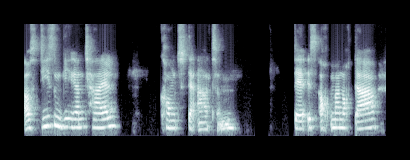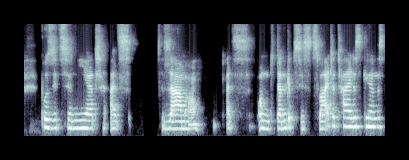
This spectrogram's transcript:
aus diesem Gehirnteil kommt der Atem. Der ist auch immer noch da positioniert als Same. Als, und dann gibt es das zweite Teil des Gehirns,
